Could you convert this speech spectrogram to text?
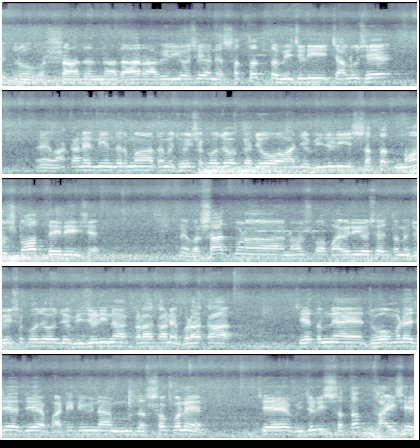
મિત્રો, વરસાદના ધાર આવી રહ્યો છે અને સતત વીજળી ચાલુ છે. અને વાંકાનેરની અંદરમાં તમે જોઈ શકો છો કે જો આજે વીજળી સતત નોન સ્ટોપ થઈ રહી છે અને વરસાદ પણ નોન સ્ટોપ આવી રહ્યો છે. તમે જોઈ શકો છો જે વીજળીના કડાકા અને ભડાકા જે તમને જોવા મળે છે, જે ભાટી ટીવીના દર્શકોને જે વીજળી સતત થાય છે,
